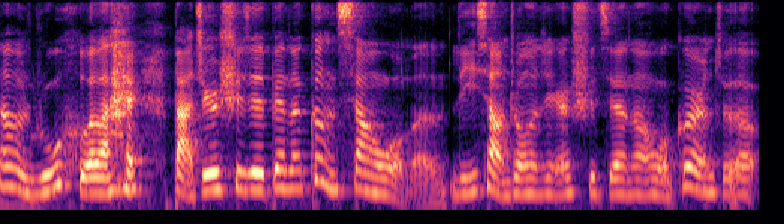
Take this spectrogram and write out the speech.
那如何来 把这个世界变得更像我们理想中的这个世界呢？我个人觉得，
